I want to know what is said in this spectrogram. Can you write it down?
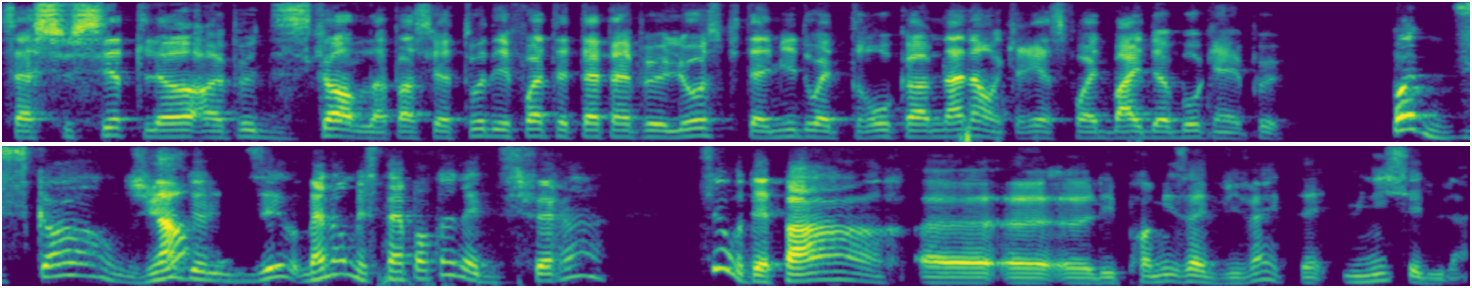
ça suscite là, un peu de discorde là, parce que toi, des fois, tu es peut-être un peu lousse, puis ami doit être trop comme non, non, Chris, il faut être by the book un peu. Pas de discorde, je viens de le dire. Mais non, mais c'est important d'être différent. Tu sais, au départ, euh, les premiers êtres vivants étaient unicellulaires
